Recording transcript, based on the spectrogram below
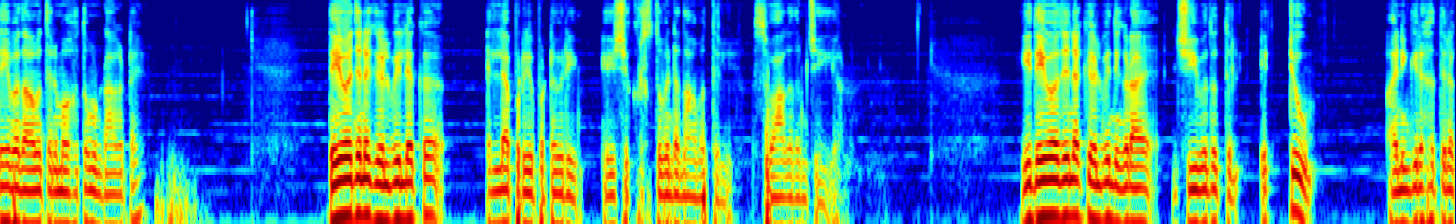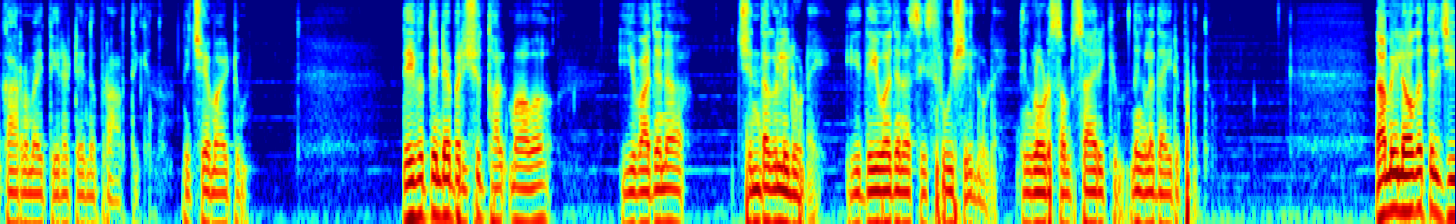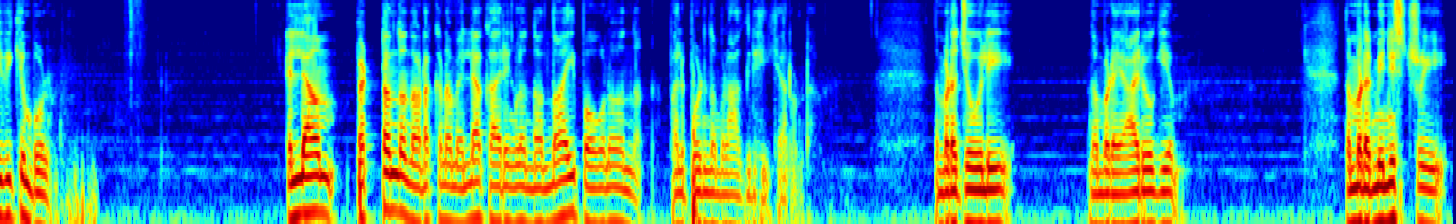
ദൈവനാമത്തിന് മഹത്വം ഉണ്ടാകട്ടെ. ദൈവജന കേൾവിയിലേക്ക് എല്ലാ പ്രിയപ്പെട്ടവരെയും യേശു ക്രിസ്തുവിന്റെ നാമത്തിൽ സ്വാഗതം ചെയ്യുകയാണ്. ഈ ദൈവജന കേൾവി നിങ്ങളുടെ ജീവിതത്തിൽ ഏറ്റവും അനുഗ്രഹത്തിന് കാരണമായി തീരട്ടെ എന്ന് പ്രാർത്ഥിക്കുന്നു. നിശ്ചയമായിട്ടും ദൈവത്തിന്റെ പരിശുദ്ധാത്മാവ് ഈ വചന ചിന്തകളിലൂടെ ഈ ദൈവജന ശുശ്രൂഷയിലൂടെ നിങ്ങളോട് സംസാരിക്കും നിങ്ങളെ ധൈര്യപ്പെടുത്തും. നാം ഈ ലോകത്തിൽ ജീവിക്കുമ്പോൾ എല്ലാം പെട്ടെന്ന് നടക്കണം എല്ലാ കാര്യങ്ങളും നന്നായി പോകണമെന്ന് പലപ്പോഴും നമ്മൾ ആഗ്രഹിക്കാറുണ്ട്. നമ്മുടെ ജോലി നമ്മുടെ ആരോഗ്യം നമ്മുടെ മിനിസ്ട്രി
